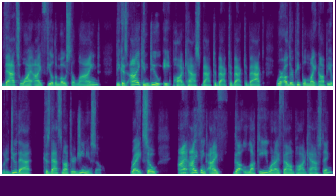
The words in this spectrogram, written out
that's why I feel the most aligned because I can do eight podcasts back to back to back to back where other people might not be able to do that because that's not their genius zone. Right. So. I, I think I got lucky when I found podcasting.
